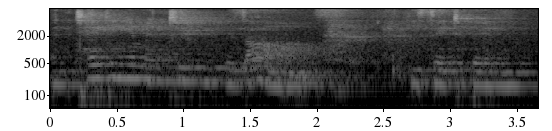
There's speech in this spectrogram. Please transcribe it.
and taking him into his arms, he said to them,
